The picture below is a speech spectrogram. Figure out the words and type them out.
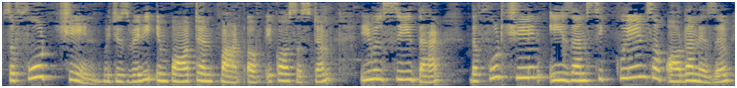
So food chain which is very important part of ecosystem, you will see that the food chain is a sequence of organisms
